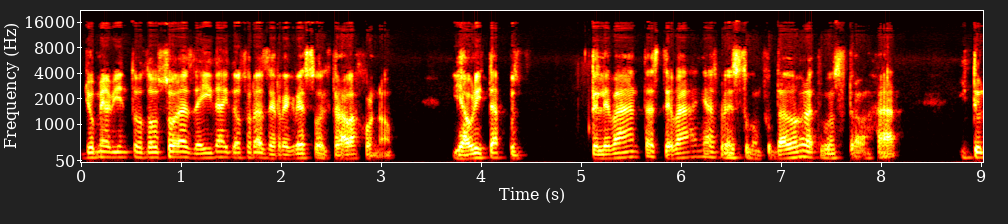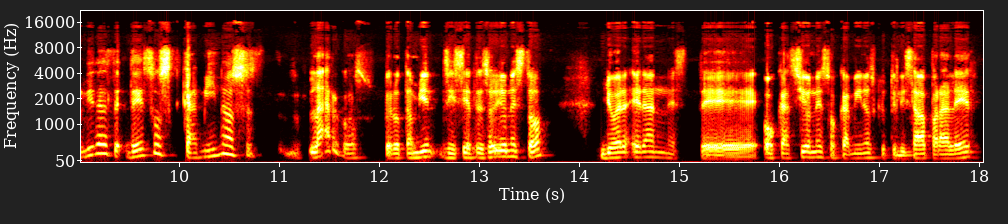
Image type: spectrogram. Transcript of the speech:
yo me aviento dos horas de ida y dos horas de regreso del trabajo, ¿no? Y ahorita, pues, te levantas, te bañas, prendes tu computadora, te pones a trabajar y te olvidas de, de esos caminos largos. Pero también, si, si te soy honesto, yo era- eran este, ocasiones o caminos que utilizaba para leer.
